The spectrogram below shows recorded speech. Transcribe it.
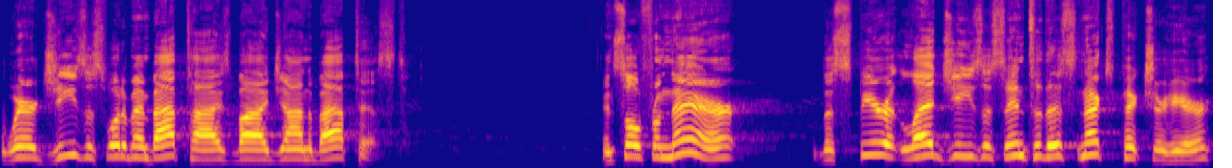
where Jesus would have been baptized by John the Baptist. And so from there, the Spirit led Jesus into this next picture here.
